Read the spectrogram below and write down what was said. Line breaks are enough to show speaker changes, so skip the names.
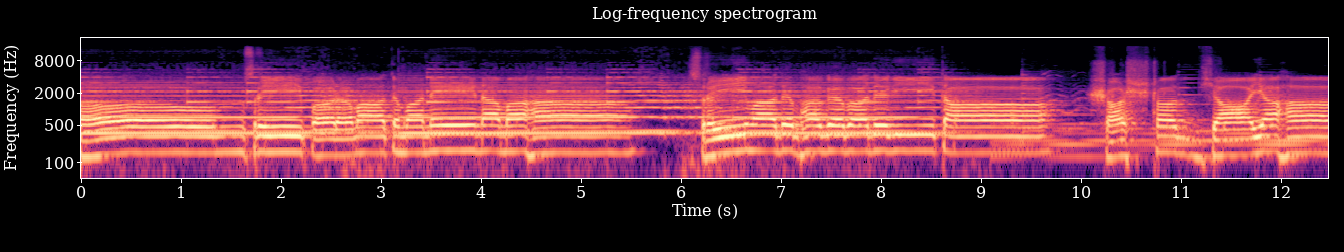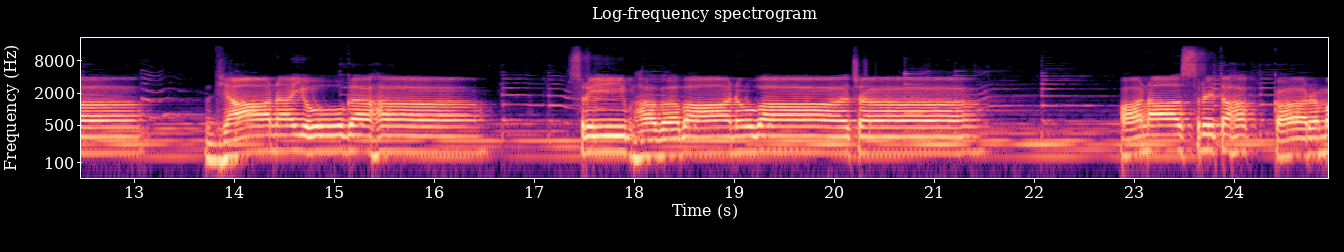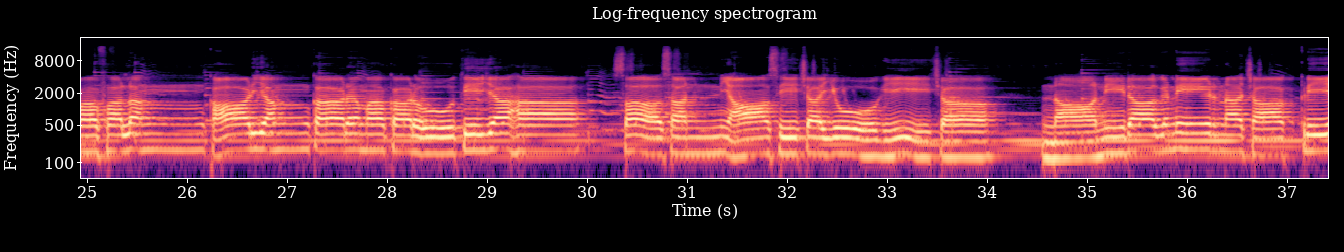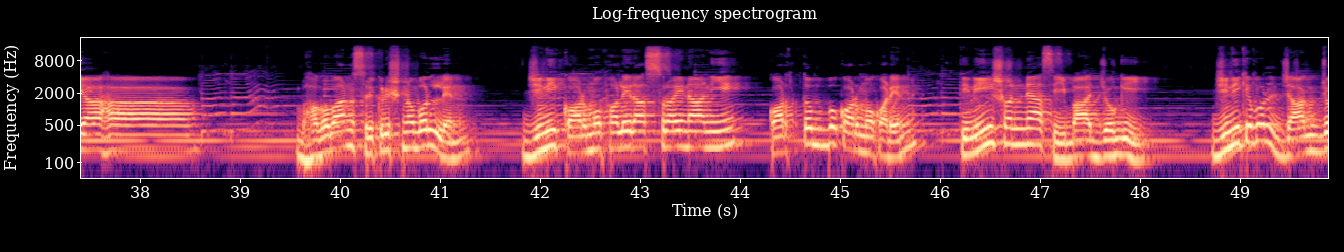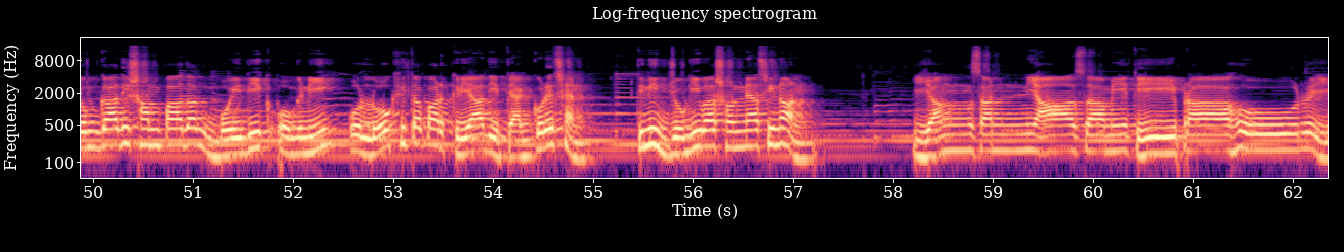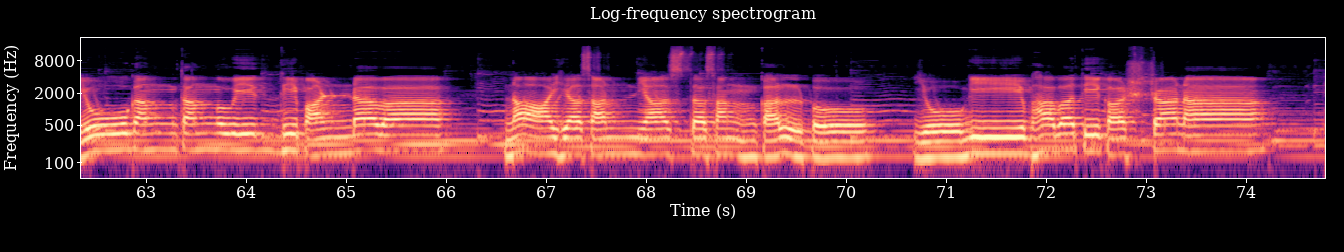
ॐ श्रीपरमात्मने नमः। श्रीमद्भगवद्गीता षष्ठाध्यायः। ध्यानयोगः। श्रीभगवानुवाच। अनाश्रितः कर्मफलं कार्यं কর্ম করোতি যাহা স সন্ন্যাসী চ যোগী চ না নিরাগ্নির্ন চাক্রিয়াহ ভগবান শ্রীকৃষ্ণ বললেন যিনি কর্মফলের আশ্রয় না নিয়ে কর্তব্য কর্ম করেন, তিনিই সন্ন্যাসী বা যোগী। যিনি কেবল যাগযজ্ঞাদি সম্পাদক, বৈদিক অগ্নি ও লোকহিতকর ক্রিয়াদি ত্যাগ করেছেন তিনি যোগী বা সন্ন্যাসী নন। ইয়ং সন্ন্যাসমিতি প্রাহুর্যোগং তং বিদ্ধি পাণ্ডব। নাহ্য সন্ন্যস্ত সংকল্প, যোগী ভবতি কশ্চন।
